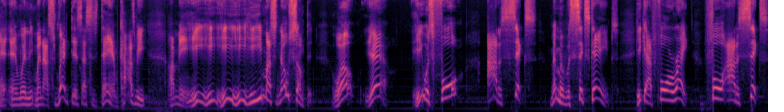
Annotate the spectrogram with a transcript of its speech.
And, and, when when I read this, I says, "Damn, Cosby. I mean, he he he he he must know something." Well, yeah, he was four out of six. Remember, it was six games. He got four right, four out of six.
